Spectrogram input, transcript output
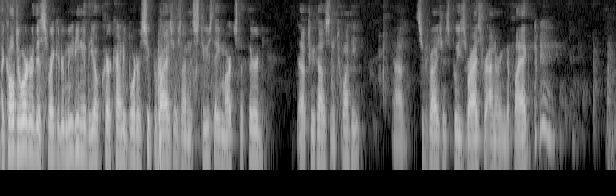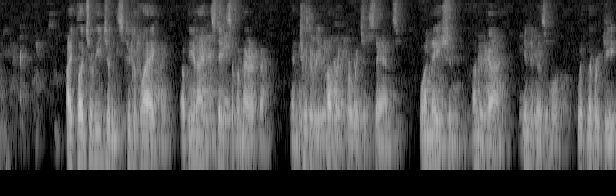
I call to order this regular meeting of the Eau Claire County Board of Supervisors on this Tuesday, March the 3rd, uh, 2020. Uh, Supervisors, please rise for honoring the flag. I pledge allegiance to the flag of the United States of America and to the republic for which it stands, one nation, under God, indivisible, with liberty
